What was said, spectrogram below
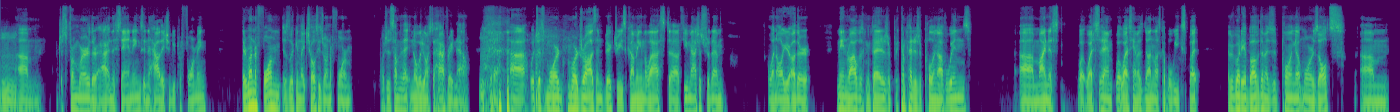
Mhm. Um, just from where they're at in the standings and how they should be performing. Their run of form is looking like Chelsea's run of form, which is something that nobody wants to have right now. Yeah. Uh, with just more more draws and victories coming in the last uh, few matches for them, when all your other main rivals and competitors are competitors are pulling off wins, uh, minus what West Ham what West Ham has done the last couple of weeks, but everybody above them is just pulling out more results um,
